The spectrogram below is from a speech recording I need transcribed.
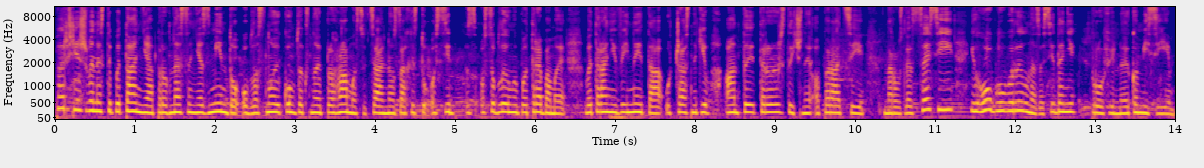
Перш ніж винести питання про внесення змін до обласної комплексної програми соціального захисту осіб з особливими потребами, ветеранів війни та учасників антитерористичної операції на розгляд сесії, його обговорили на засіданні профільної комісії.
